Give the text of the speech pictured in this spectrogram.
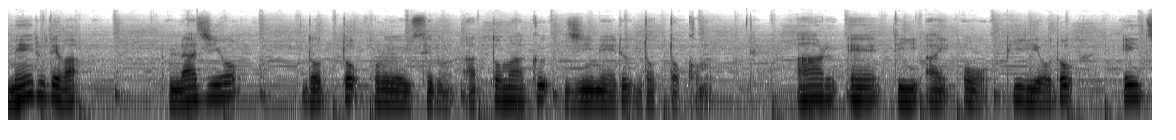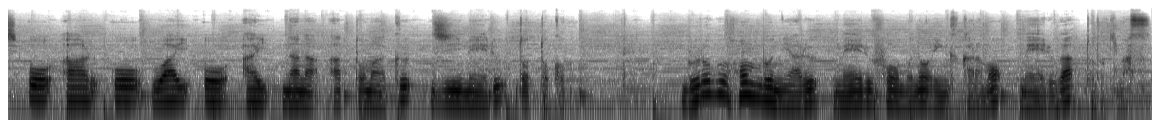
メールではラジオドットほろよい7アットマーク Gmail.com RADIO ピリオド horoyoi7-gmail.com ブログ本文にあるメールフォームのリンクからもメールが届きます。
